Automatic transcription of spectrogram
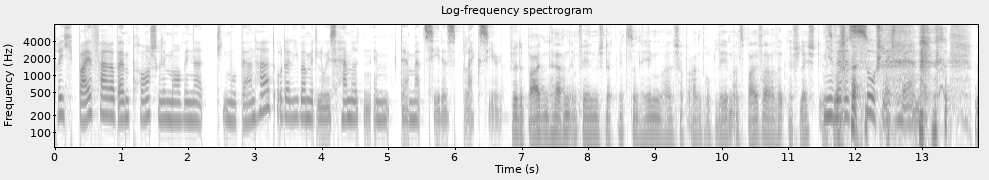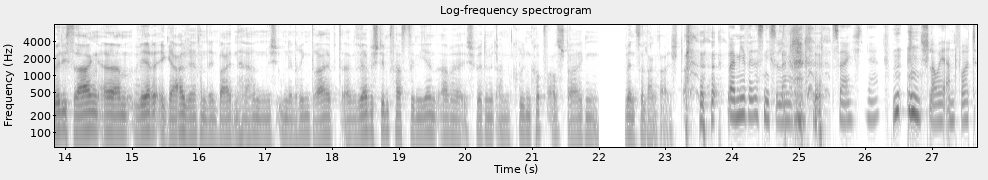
Sprich Beifahrer beim Porsche Le Mans-Winner Timo Bernhard oder lieber mit Lewis Hamilton in der Mercedes Black Series? Ich würde beiden Herren empfehlen, mich nicht mitzunehmen, weil ich habe ein Problem. Als Beifahrer wird mir schlecht. Mir würde es so schlecht werden. würde ich sagen, ähm, wäre egal, wer von den beiden Herren mich um den Ring treibt. Ähm, es wäre bestimmt faszinierend, aber ich würde mit einem grünen Kopf aussteigen wenn es so lang reicht. Bei mir wird es nicht so lange reichen, sage ich dir. Schlaue Antwort.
